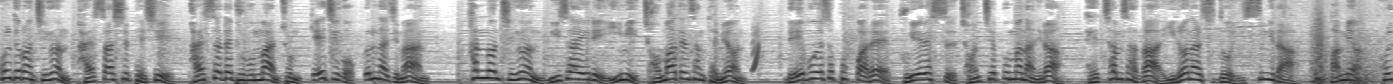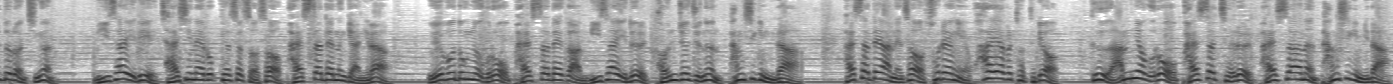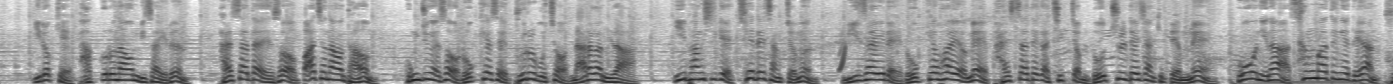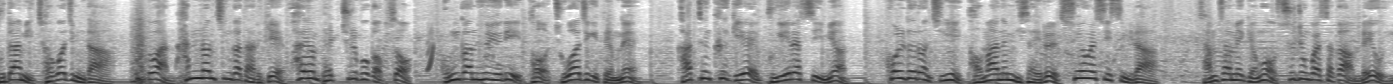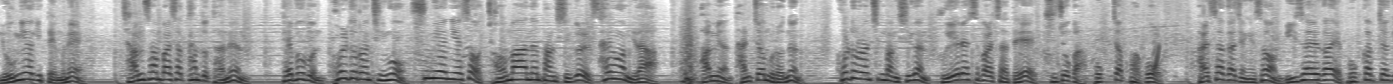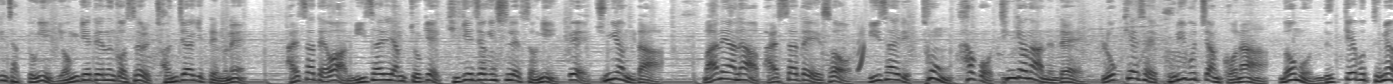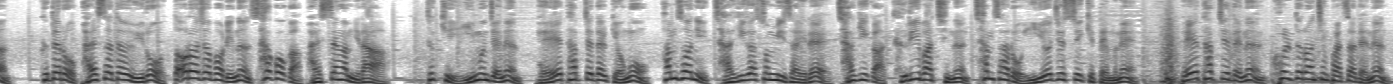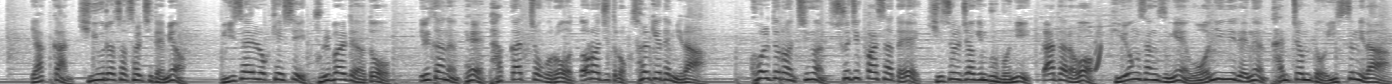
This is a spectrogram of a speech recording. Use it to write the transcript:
cold launching은 발사 실패 시 발사대 부분만 좀 깨지고 끝나지만 hot launching은 미사일이 이미 점화된 상태면 내부에서 폭발해 VLS 전체뿐만 아니라 대참사가 일어날 수도 있습니다. 반면 cold launching은 미사일이 자신의 로켓을 써서 발사되는 게 아니라 외부 동력으로 발사대가 미사일을 던져주는 방식입니다. 발사대 안에서 소량의 화약을 터뜨려 그 압력으로 발사체를 발사하는 방식입니다. 이렇게 밖으로 나온 미사일은 발사대에서 빠져나온 다음 공중에서 로켓에 불을 붙여 날아갑니다. 이 방식의 최대 장점은 미사일의 로켓 화염에 발사대가 직접 노출되지 않기 때문에 보온이나 상마 등에 대한 부담이 적어집니다. 또한 hot launching과 다르게 화염 배출구가 없어 공간 효율이 더 좋아지기 때문에 같은 크기의 VLS이면 cold launching이 더 많은 미사일을 수용할 수 있습니다. 잠수함의 경우 수중 발사가 매우 용이하기 때문에 잠수함 발사 탄도탄은 대부분 cold launching 후 수면 위에서 점화하는 방식을 사용합니다. 반면 단점으로는 cold launching 방식은 VLS 발사대의 구조가 복잡하고 발사 과정에서 미사일과의 복합적인 작동이 연계되는 것을 전제하기 때문에 발사대와 미사일 양쪽의 기계적인 신뢰성이 꽤 중요합니다. 만에 하나 발사대에서 미사일이 퉁 하고 튕겨나왔는데 로켓에 불이 붙지 않거나 너무 늦게 붙으면 그대로 발사대 위로 떨어져 버리는 사고가 발생합니다. 특히 이 문제는 배에 탑재될 경우 함선이 자기가 쏜 미사일에 자기가 들이받치는 참사로 이어질 수 있기 때문에 배에 탑재되는 콜드런칭 발사대는 약간 기울여서 설치되며 미사일 로켓이 불발되어도 일단은 배 바깥쪽으로 떨어지도록 설계됩니다. cold launching은 수직 발사대의 기술적인 부분이 까다로워 비용 상승의 원인이 되는 단점도 있습니다.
